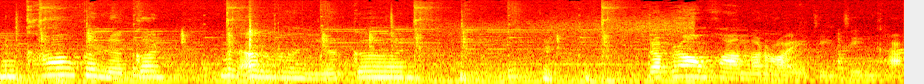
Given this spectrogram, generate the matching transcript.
มันเข้ากันเหลือเกิน มันอร่อยเหลือเกิน รับรองความอร่อยจริง ๆ ค่ะ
